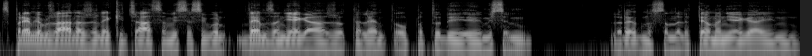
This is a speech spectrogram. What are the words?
Spremljam Žana že nekaj časa, mislim, sigurno, vem za njega, že od talentov, pa tudi, mislim, redno sem naletel na njega in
